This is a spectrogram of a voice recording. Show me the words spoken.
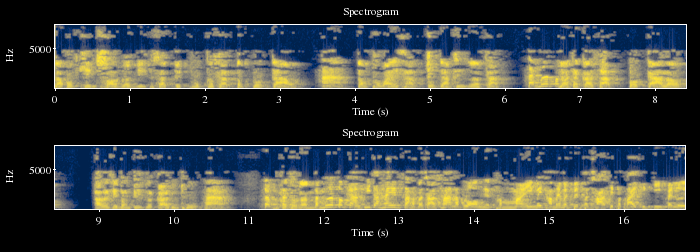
เราก็เขียนซ่อนว่ามีกษัตริย์เป็นมุกกษัตริย์ต้องโปรดเกล้าอ่าต้องถวายสัตว์ทุกอย่างขึ้นเอือสัตว์แต่เมื่อต้องแล้วถ้ากษัตริย์โปรดเกล้าแล้ว อะไรที่มันผิดก็กลายเป็นถูกค่ะแต่แต่เท่านั้นแต่เมื่อต้องการที่จะให้สหประชาชาติรับรองเนี่ยทำไมไม่ทำให้มันเป็นประชาธิปไตยจริงๆไปเลย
